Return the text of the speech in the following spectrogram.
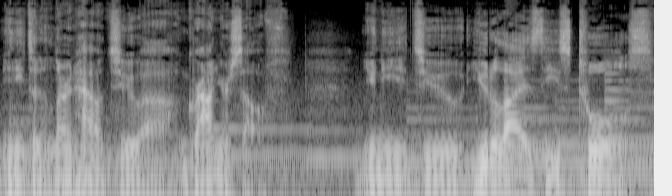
You need to learn how to uh, ground yourself. You need to utilize these tools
